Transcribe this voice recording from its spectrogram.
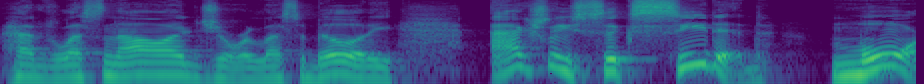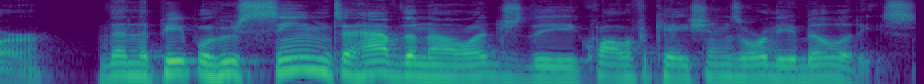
had less knowledge or less ability, actually succeeded more than the people who seemed to have the knowledge, the qualifications, or the abilities?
